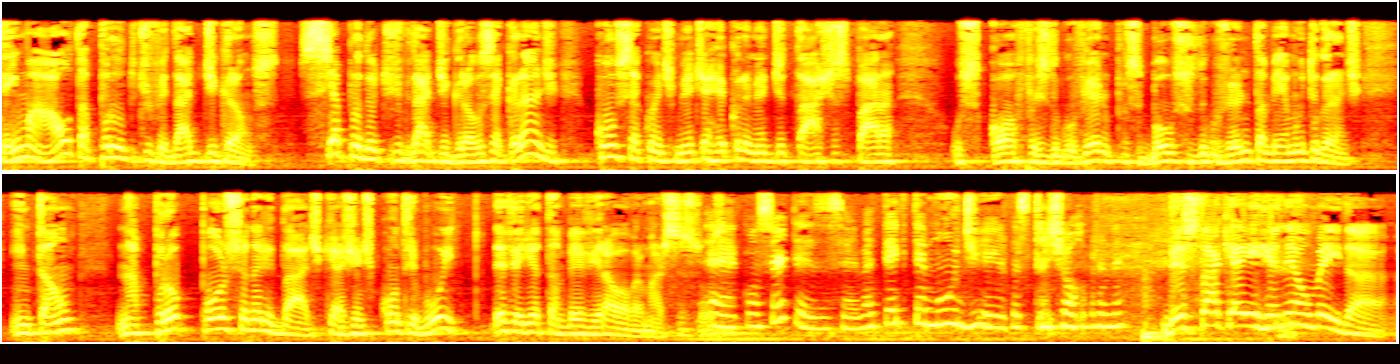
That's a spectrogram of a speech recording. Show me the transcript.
tem uma alta produtividade de grãos. Se a produtividade de grãos é grande, consequentemente, o recolhimento de taxas para os cofres do governo, para os bolsos do governo também é muito grande. Então, na proporcionalidade que a gente contribui, deveria também vir a obra, Márcia Souza. É, com certeza, Sérgio. Vai ter que ter muito dinheiro para essa obra, né? Destaque aí, René Almeida.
